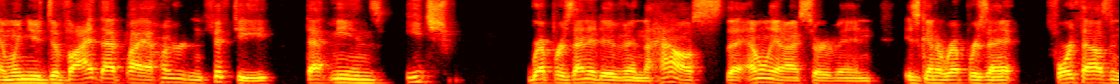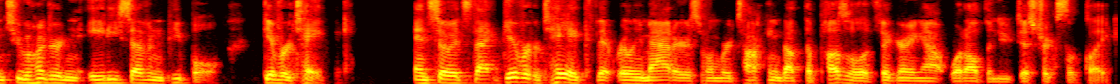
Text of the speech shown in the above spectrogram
And when you divide that by 150, that means each representative in the House that Emily and I serve in is going to represent 4,287 people, give or take. And so it's that give or take that really matters when we're talking about the puzzle of figuring out what all the new districts look like.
